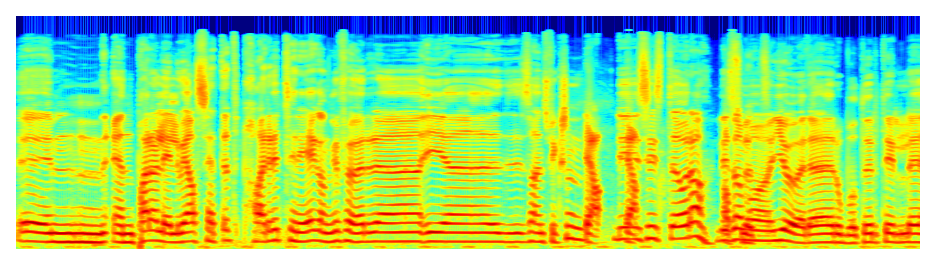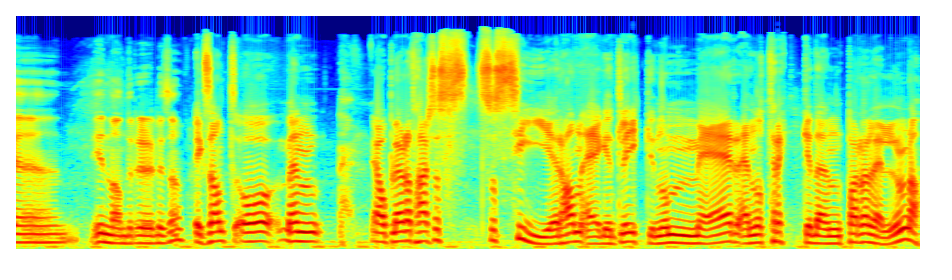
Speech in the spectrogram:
en, en parallell vi har sett et par-tre ganger før øh, i øh, science fiction Ja, de ja. siste åra. Liksom å gjøre roboter til øh, innvandrere, liksom. Ikke sant? Og, men jeg opplever at her så, så sier han egentlig ikke noe mer enn å trekke den parallellen, da.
